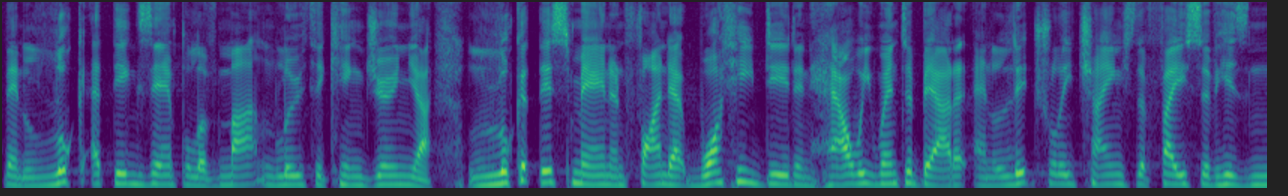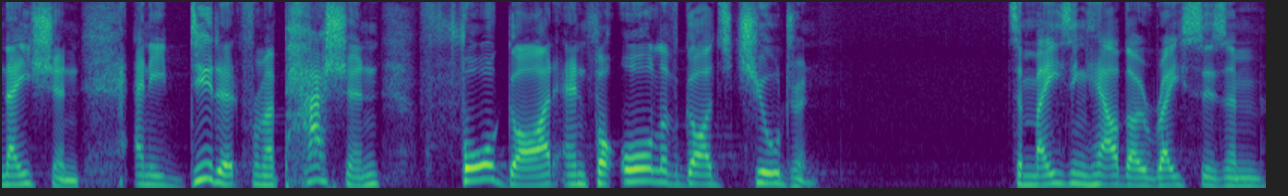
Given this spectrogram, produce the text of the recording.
then look at the example of Martin Luther King Jr. Look at this man and find out what he did and how he went about it and literally changed the face of his nation. And he did it from a passion for God and for all of God's children. It's amazing how, though, racism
